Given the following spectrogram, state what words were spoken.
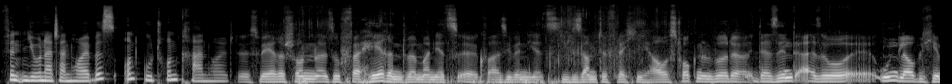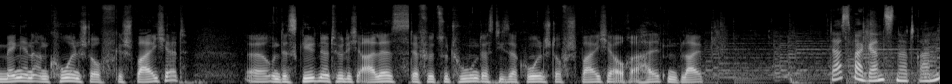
finden Jonathan Heubes und Gudrun Kranhold. Es wäre schon also verheerend, wenn man jetzt äh, quasi, wenn jetzt die gesamte Fläche hier austrocknen würde. Da sind also äh, unglaubliche Mengen an Kohlenstoff gespeichert. Äh, und es gilt natürlich alles dafür zu tun, dass dieser Kohlenstoffspeicher auch erhalten bleibt. Das war ganz nah dran,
